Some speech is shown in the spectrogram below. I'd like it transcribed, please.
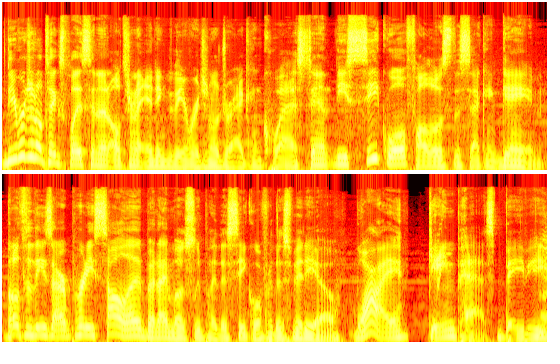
The original takes place in an alternate ending to the original Dragon Quest, and the sequel follows the second game. Both of these are pretty solid, but I mostly play the sequel for this video. Why? Game Pass, baby.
